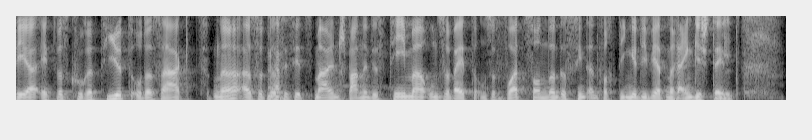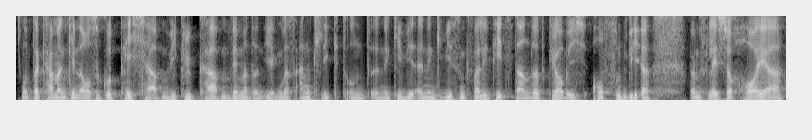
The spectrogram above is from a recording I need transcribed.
der etwas kuratiert oder sagt, ne, also das ja. ist jetzt mal ein spannendes Thema und so weiter und so fort, sondern das sind einfach Dinge, die werden reingestellt. Und da kann man genauso gut Pech haben wie Glück haben, wenn man dann irgendwas anklickt und eine, einen gewissen Qualitätsstandard Standard, glaube ich, hoffen wir beim Slash auch heuer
